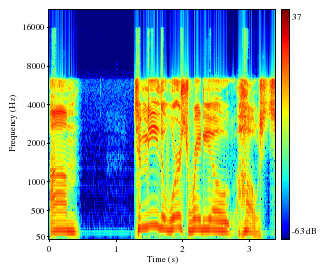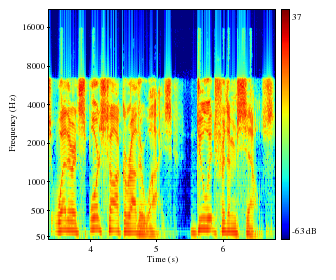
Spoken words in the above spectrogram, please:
Um, to me, the worst radio hosts, whether it's sports talk or otherwise, do it for themselves.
